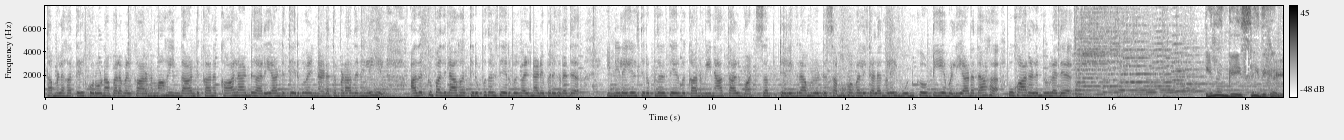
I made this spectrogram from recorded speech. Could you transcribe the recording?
தமிழகத்தில் கொரோனா பரவல் காரணமாக இந்த ஆண்டுக்கான காலாண்டு அரையாண்டு தேர்வுகள் நடத்தப்படாத நிலையில் அதற்கு பதிலாக திருப்புதல் தேர்வுகள் நடைபெறுகிறது. இந்நிலையில் திருப்புதல் தேர்வுக்கான வினாத்தால் வாட்ஸ்அப் டெலிகிராம் உள்ளிட்ட சமூக வலைதளங்களில் முன்கூட்டியே வெளியானதாக புகார் எழுந்துள்ளது. இலங்கை செய்திகள்.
